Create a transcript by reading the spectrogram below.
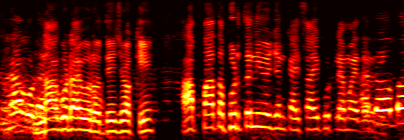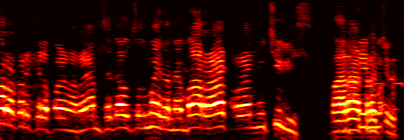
नागोडा. नागोडावर होते जॉकी. आता पुढचं नियोजन काय? साई कुठल्या मैदानात? बारा तारखेला पळणार आहे. आमच्या गावचंच मैदान आहे. बारा अठरा आणि चोवीस. बारा अठरा चोवीस.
